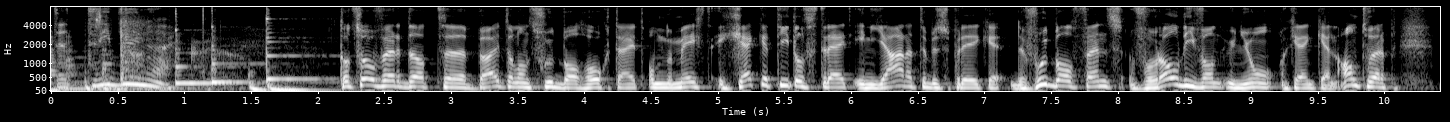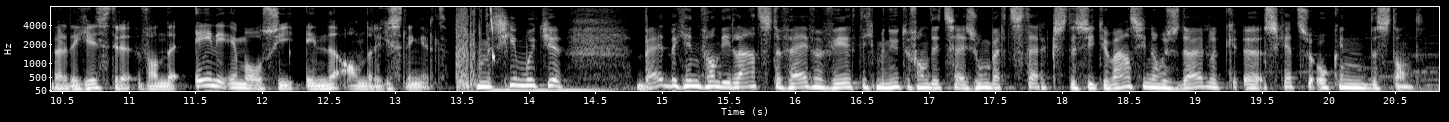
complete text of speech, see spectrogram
De tribune. Tot zover dat uh, buitenlands voetbal hoog tijd om de meest gekke titelstrijd in jaren te bespreken. De voetbalfans, vooral die van Union, Genk en Antwerp, werden gisteren van de ene emotie in de andere geslingerd. Misschien moet je bij het begin van die laatste 45 minuten van dit seizoen Bert Sterks de situatie nog eens duidelijk uh, schetsen, ook in de stand.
